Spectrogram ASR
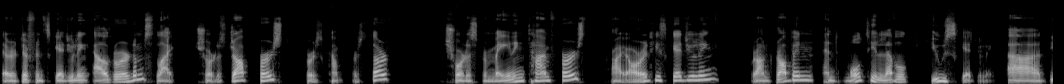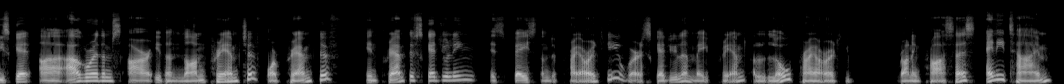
There are different scheduling algorithms like shortest job first, first come, first serve, shortest remaining time first, priority scheduling, round robin, and multi level queue scheduling. Uh, these uh, algorithms are either non preemptive or preemptive. In preemptive scheduling, is based on the priority, where a scheduler may preempt a low priority running process anytime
